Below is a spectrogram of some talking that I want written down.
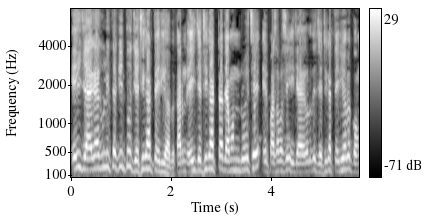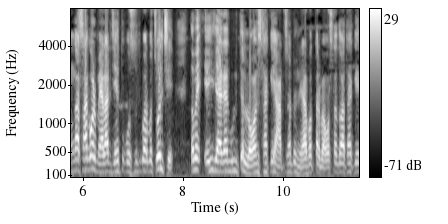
এই জায়গাগুলিতে কিন্তু জেঠিঘাট তৈরি হবে। কারণ এই জেঠিঘাটটা যেমন রয়েছে, এর পাশাপাশি এই জায়গাগুলিতে জেঠিঘাট তৈরি হবে। গঙ্গাসাগর মেলার যেহেতু প্রস্তুতি পর্ব চলছে, তবে এই জায়গাগুলিতে লঞ্চ থাকে আটসাটো নিরাপত্তার ব্যবস্থা দেওয়া থাকে।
